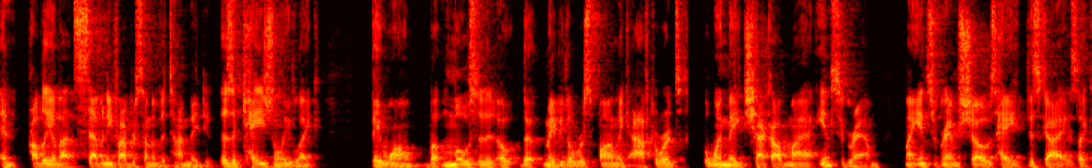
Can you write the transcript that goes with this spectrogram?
And probably about 75% of the time they do. There's occasionally like they won't but most of the, oh, the maybe they'll respond like afterwards. But when they check out my Instagram my Instagram shows, hey, this guy is like,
